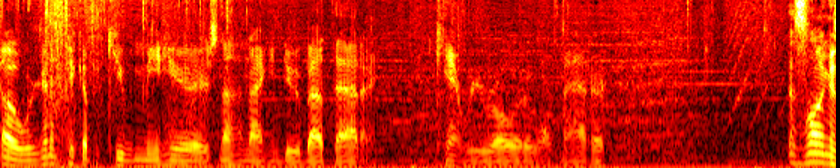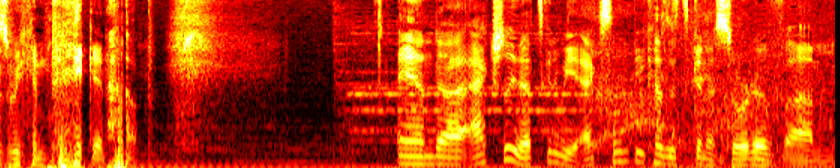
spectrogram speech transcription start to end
Oh, we're going to pick up a cube of meat here. There's nothing I can do about that. I can't re-roll it. It won't matter. As long as we can pick it up. And uh, actually, that's going to be excellent because it's going to sort of um,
